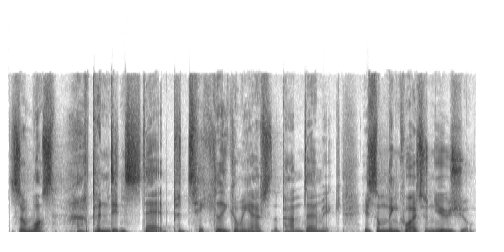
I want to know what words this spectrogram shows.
So, what's happened instead, particularly coming out of the pandemic, is something quite unusual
